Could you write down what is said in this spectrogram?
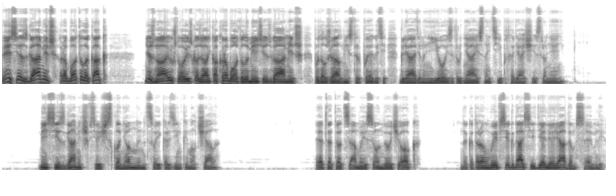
Миссис Гамидж работала как... Не знаю, что и сказать, как работала миссис Гамидж, продолжал мистер Пегати, глядя на нее и затрудняясь найти подходящее сравнение. Миссис Гамидж, все еще склоненная над своей корзинкой, молчала. Это тот самый сундучок, на котором вы всегда сидели рядом с Эмли,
